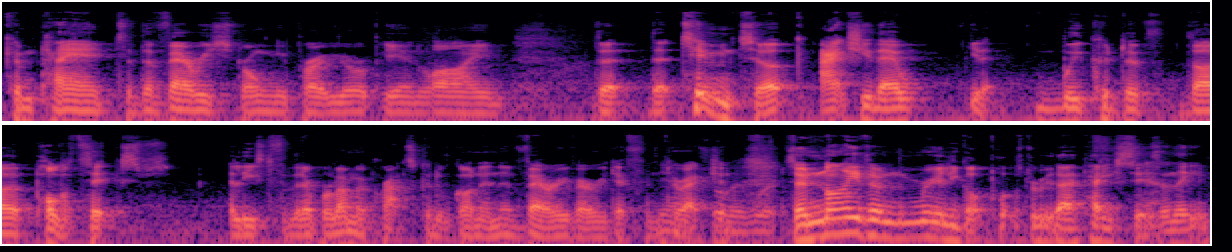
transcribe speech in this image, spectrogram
compared to the very strongly pro European line that, that Tim took, actually, there you know, we could have, the politics at least for the Liberal Democrats, could have gone in a very, very different yeah, direction. So neither of them really got put through their paces, yeah. and in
